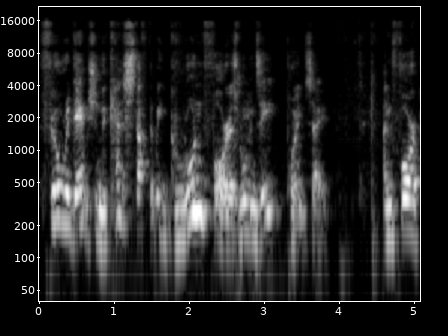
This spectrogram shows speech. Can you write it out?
full redemption, the kind of stuff that we groan for, as Romans 8 points out. and for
